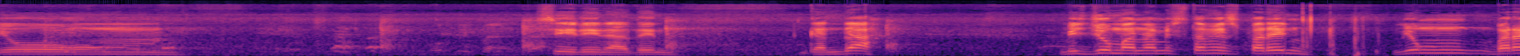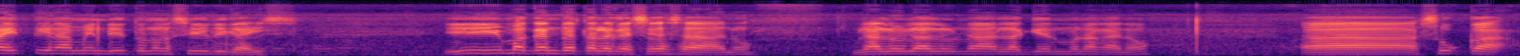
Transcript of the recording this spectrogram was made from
Yung sili natin. Ganda. Medyo manamis-tamis pa rin. Yung variety namin dito ng sili, guys. I maganda talaga siya sa ano. Lalo-lalo na lagyan mo ng ano, ah, suka.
